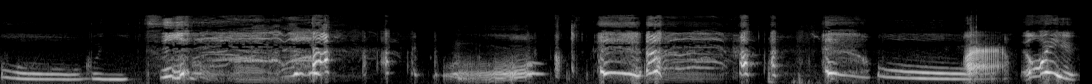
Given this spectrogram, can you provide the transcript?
Oh, bonitinho. Oh. Oi!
